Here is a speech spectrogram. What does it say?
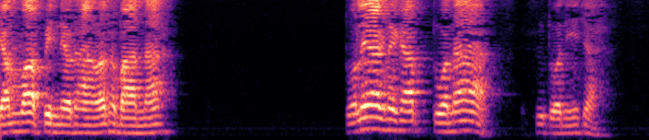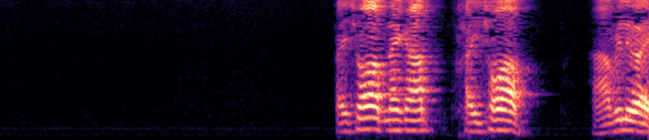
ย้ำว่าเป็นแนวทางรัฐบาลนะ ตัวแรกนะครับ ตัวหน้าคือตัวนี้จ้ะ ใค รชอบนะครับ ใครชอบ หาไว้เลย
